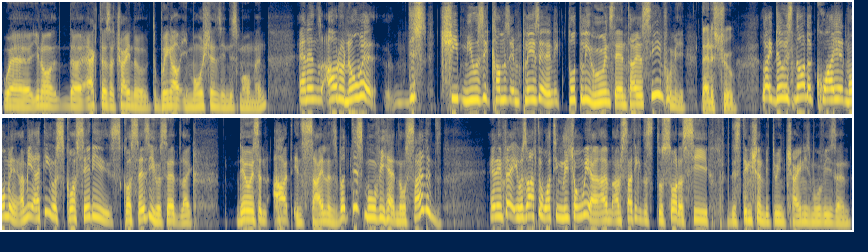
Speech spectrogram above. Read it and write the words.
where you know the actors are trying to to bring out emotions in this moment, and then out of nowhere, this cheap music comes and plays it, and it totally ruins the entire scene for me. that is true Like there is not a quiet moment. I mean, I think it was Scorsese, Scorsese who said like there was an art in silence, but this movie had no silence. And in fact, it was after watching Lee Chong Wei, I'm I'm starting to, to sort of see distinction between Chinese movies and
